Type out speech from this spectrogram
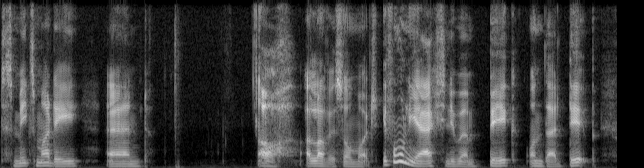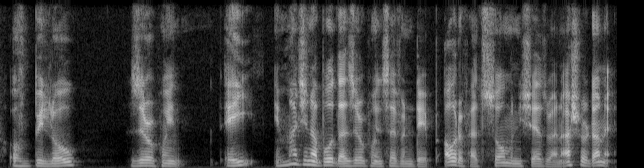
just makes my day, and oh, I love it so much. If only I actually went big on that dip of below 0.8. Imagine I bought that 0.7 dip. I would have had so many shares right I should have done it.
